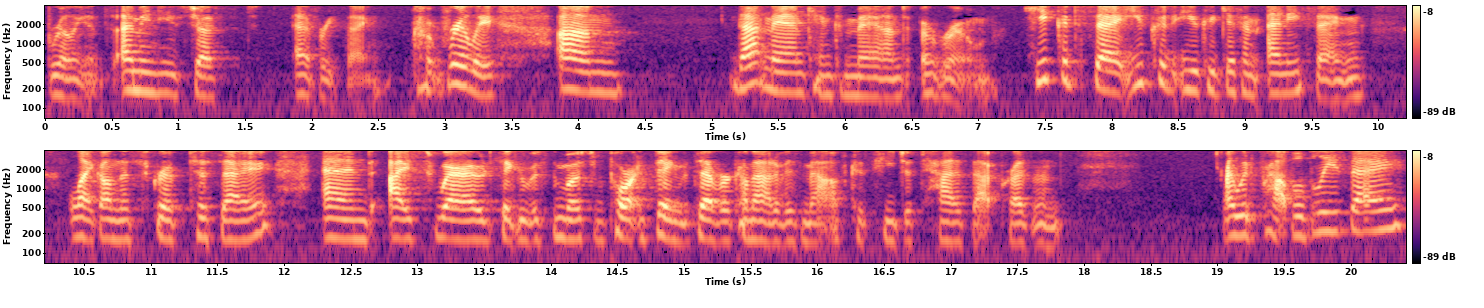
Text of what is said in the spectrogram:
brilliance. I mean, he's just everything. really. Um, that man can command a room. He could say you could you could give him anything like on the script to say and I swear I would think it was the most important thing that's ever come out of his mouth because he just has that presence. I would probably say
